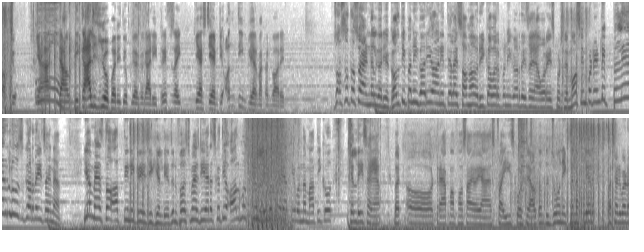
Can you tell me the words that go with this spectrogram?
सक्यो। यहाँ डाउन निकालियो पनि त्यो प्लेयरको गाडी। ट्रिफ साइड केएसटिएमटी अन्तिम प्लेयरमा कन्भर्टेड जसो तसो ह्यान्डल गरियो गल्ती पनि गरियो अनि त्यसलाई समहाउ रिकभर पनि गर्दैछ यहाँ ओर स्पोर्ट्सले मोस्ट इम्पोर्टेन्टली प्लेयर लुज गर्दै छैन यो म्याच त अति नै क्रेजी खेलिदियो जुन फर्स्ट म्याच डिआरएसको थियो अलमोस्ट त्यो लेभलको या त्योभन्दा माथिको खेल्दैछ यहाँ। बट ट्र्यापमा फसायो यहाँ स्ट्राई स्पोर्ट्सले आउट अफ द जोन एकजना प्लेयर पछाडिबाट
